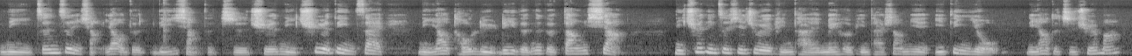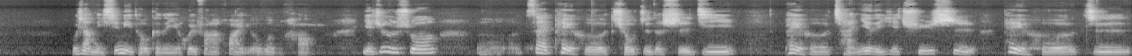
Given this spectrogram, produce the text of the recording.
你真正想要的理想的职缺，你确定在你要投履历的那个当下，你确定这些就业平台、媒合平台上面一定有你要的职缺吗？我想你心里头可能也会发画一个问号。也就是说，呃，在配合求职的时机，配合产业的一些趋势，配合指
